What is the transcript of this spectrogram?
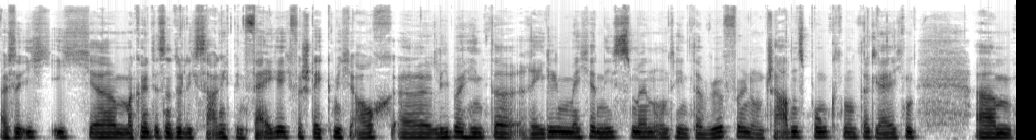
Also ich, ich, äh, man könnte jetzt natürlich sagen, ich bin feige, ich verstecke mich auch äh, lieber hinter Regelmechanismen und hinter Würfeln und Schadenspunkten und dergleichen. Ähm,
